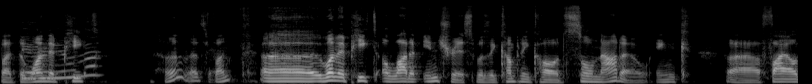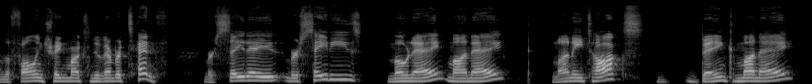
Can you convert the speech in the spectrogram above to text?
but the one that peaked. enough. Huh, that's fun. Uh, the one that piqued a lot of interest was a company called Solnado Inc. Uh, filed the following trademarks November 10th: Mercedes, Mercedes, Monet, Monet, Money Talks, Bank Money,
